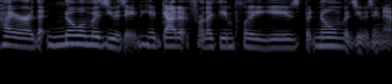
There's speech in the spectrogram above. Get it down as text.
prior that no one was using. He had got it for like the employees, but no one was using it.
